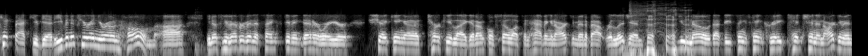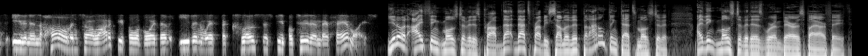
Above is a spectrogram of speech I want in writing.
kickback you get. Even if you're in your own home, uh, you know, if you've ever been at Thanksgiving dinner where you're shaking a turkey leg at Uncle Philip and having an argument about religion, you know that these things can create tension and arguments even in the home, and so a lot of people avoid them even with the closest people to them, their families. You know what? I think most of it is prob that that's probably some of it, but I don't think that's most of it. I think most of it is we're embarrassed by our faith.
